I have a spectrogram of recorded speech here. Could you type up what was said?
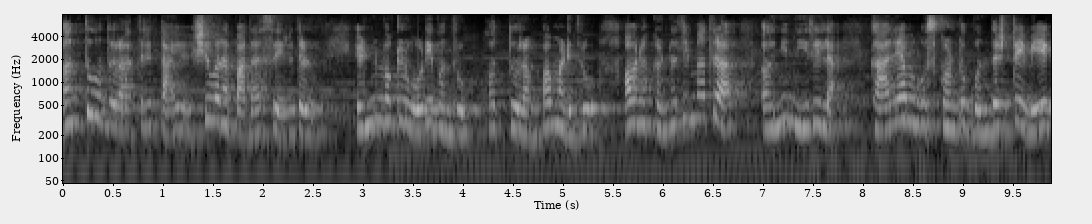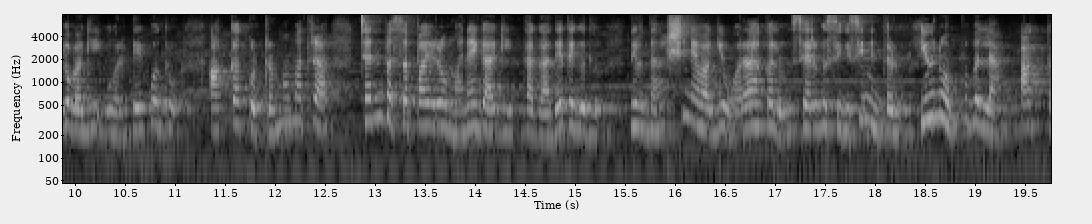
ಅಂತೂ ಒಂದು ರಾತ್ರಿ ತಾಯಿ ಶಿವನ ಪಾದ ಸೇರಿದಳು. ಹೆಣ್ಣು ಮಕ್ಕಳು ಓಡಿ ಬಂದ್ರು. ಹತ್ತು ರಂಪ ಮಾಡಿದ್ರು. ಅವನ ಕಣ್ಣಲ್ಲಿ ಮಾತ್ರ ಹನಿ ನೀರಿಲ್ಲ. ಕಾರ್ಯ ಮುಗಿಸ್ಕೊಂಡು ಬಂದಷ್ಟೇ ವೇಗವಾಗಿ ಹೊರಟೇ ಹೋದ್ರು. ಅಕ್ಕ ಕೊಟ್ರಮ್ಮ ಮಾತ್ರ ಚನ್ನಬಸಪ್ಪ ಇರೋ ಮನೆಗಾಗಿ ತಗಾದೆ ತೆಗೆದ್ಲು. ನಿರ್ದಾಕ್ಷಿಣ್ಯವಾಗಿ ಹೊರ ಹಾಕಲು ಸೆರಗು ಸಿಗಿಸಿ ನಿಂತಳು. ಇವನು ಒಪ್ಪಬಲ್ಲ. ಅಕ್ಕ,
